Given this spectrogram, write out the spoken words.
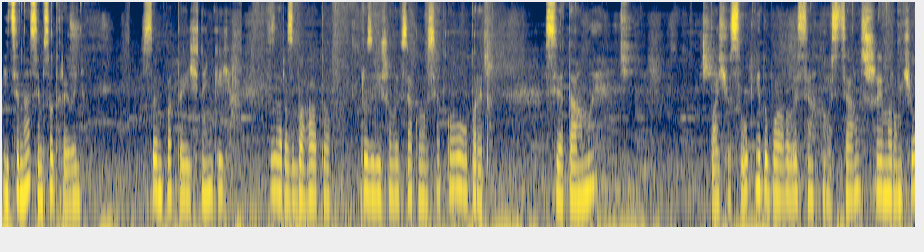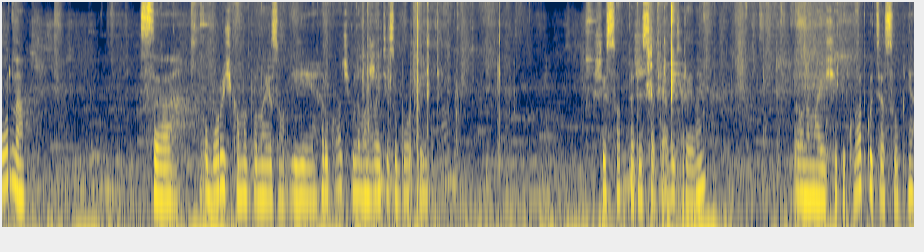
І ціна 700 гривень. Симпатичненький. Зараз багато розвішали всякого святкового перед святами. Бачу, сукні додавалися. Ось ця з шимером чорна, з оборочками понизу і рукавчик на манжеті з оборкою. 659 гривень. Вона має ще підкладку, ця сукня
